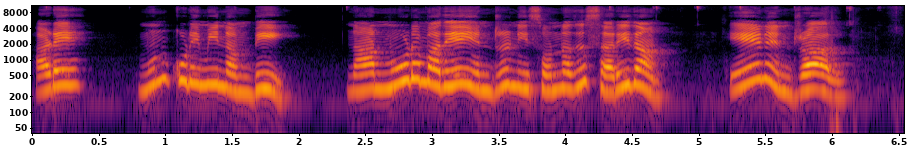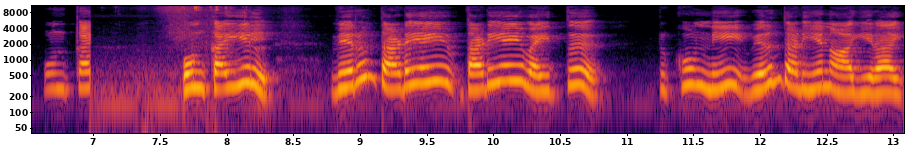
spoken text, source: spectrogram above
அடே முன்குடுமி நம்பி நான் மூடமதே என்று நீ சொன்னது சரிதான். ஏனென்றால் உன் கை உன் கையில் வெறும் தடையை தடியை வைத்து இருக்கும் நீ வெறுந்தடியன் ஆகிறாய்.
